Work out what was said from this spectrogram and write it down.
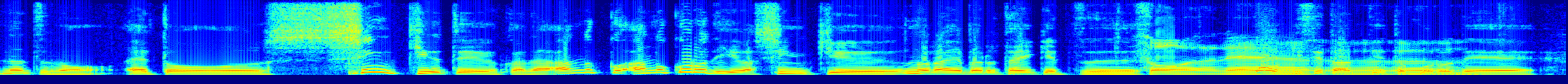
なんつうの、えっと、新旧というかな、あの子、あの頃で言えば新旧のライバル対決そうだね。を見せたっていうところで、うん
